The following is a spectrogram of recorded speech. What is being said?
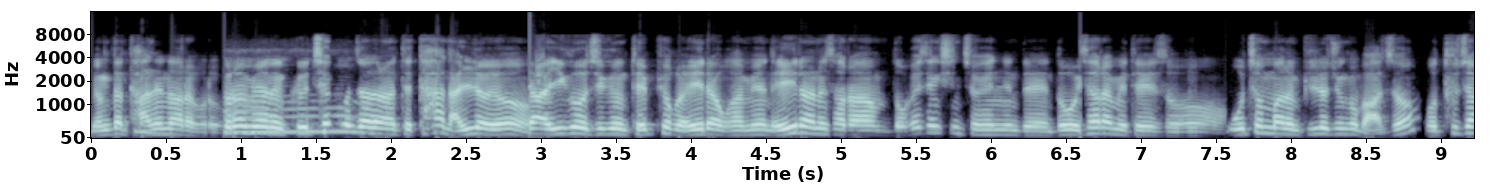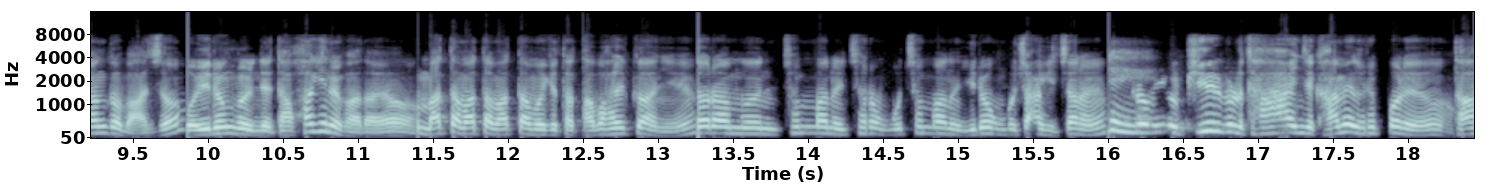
명단 다 네. 내놔라 그러고 그러면은 아. 그 채권자들한테 다 날려요 야 이거 지금 대표가 A라고 하면 A라는 사람 너 회생 신청했는데 너 이 사람에 대해서 5천만 원 빌려준 거 맞아? 뭐 투자한 거 맞아? 뭐 이런 걸 이제 다 확인을 받아요 맞다 맞다 맞다 뭐 이렇게 다 답할 거 아니에요 그 사람은 천만 원 이처럼 5천만 원 1억 뭐 쫙 있잖아요 네. 그럼 이걸 비율별로 다 이제 감액을 해버려요 다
